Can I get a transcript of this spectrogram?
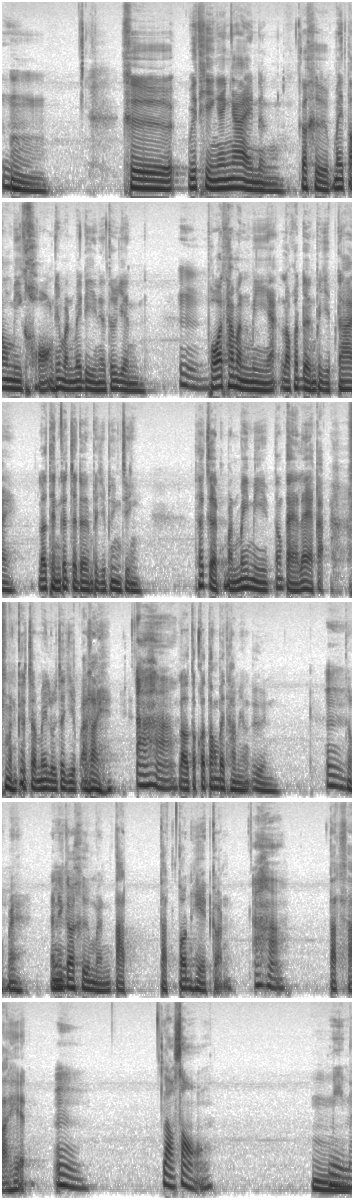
อืม คือวิธีง่ายๆหนึ่งก็คือไม่ต้องมีของที่มันไม่ดีในตู้เย็นอืมเพราะว่าถ้ามันมีอะเราก็เดินไปหยิบได้ แล้วเทนก็จะเดินไปหยิบจริง ๆ ถ้าเกิดมันไม่มีตั้งแต่แรกอะมันก็จะไม่รู้จะหยิบอะไรอ่าฮะเราก็ต้องไปทำอย่างอื่นอืมถูกไหมอันนี้ก็คือเหมือนตัดตัดต้นเหตุก่อนอ่าฮะตัดสาเหตุ อืมเราสองอืมมีไหม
